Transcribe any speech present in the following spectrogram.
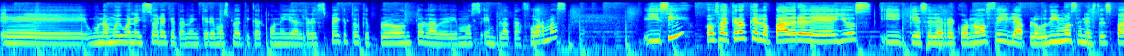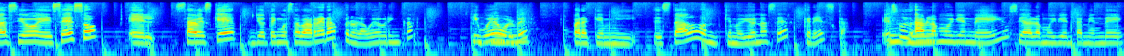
Eh, una muy buena historia que también queremos platicar con ella al respecto, que pronto la veremos en plataformas. Y sí, o sea, creo que lo padre de ellos y que se les reconoce y le aplaudimos en este espacio es eso, el, ¿sabes qué? Yo tengo esta barrera, pero la voy a brincar y voy a volver para que mi estado que me vio nacer crezca. Eso habla muy bien de ellos y habla muy bien también de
